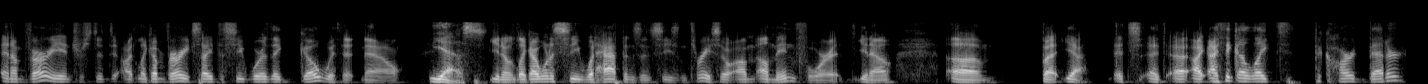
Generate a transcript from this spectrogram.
and I'm very interested. I- Like I'm very excited to see where they go with it now. Yes. You know, like I want to see what happens in season three. So I'm I'm in for it. You know, um, but yeah, it's it, uh, I I think I liked Picard better.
